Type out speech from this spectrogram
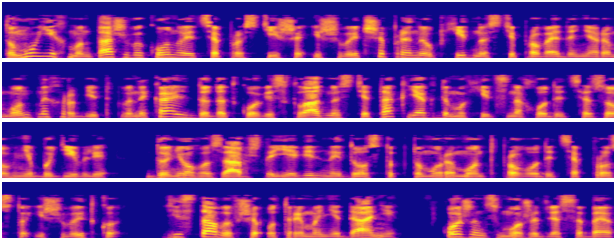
Тому їх монтаж виконується простіше і швидше при необхідності проведення ремонтних робіт виникають додаткові складності, так як димохід знаходиться зовні будівлі, до нього завжди є вільний доступ, тому ремонт проводиться просто і швидко, діставивши отримані дані. Кожен зможе для себе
